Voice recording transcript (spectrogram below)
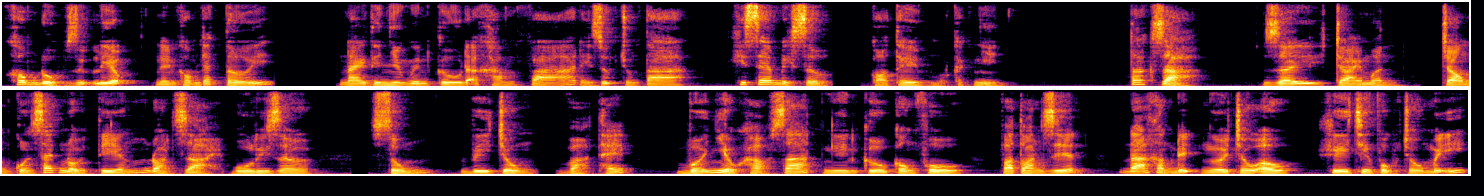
không đủ dữ liệu nên không nhắc tới. Nay thì nhiều nghiên cứu đã khám phá để giúp chúng ta khi xem lịch sử có thêm một cách nhìn. Tác giả Jay Diamond trong cuốn sách nổi tiếng đoạt giải Pulitzer Súng, vi trùng và thép với nhiều khảo sát nghiên cứu công phu và toàn diện đã khẳng định người châu Âu khi chinh phục châu Mỹ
